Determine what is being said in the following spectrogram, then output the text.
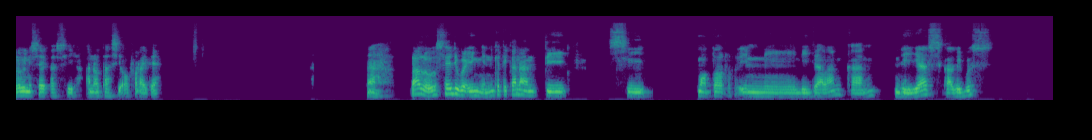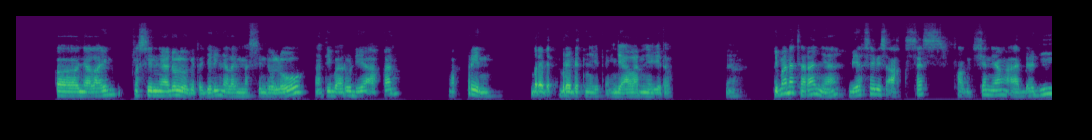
Lalu ini saya kasih anotasi override ya. Nah, lalu saya juga ingin ketika nanti si motor ini dijalankan, dia sekaligus uh, nyalain mesinnya dulu gitu. Jadi nyalain mesin dulu, nanti baru dia akan ngeprint brebet-brebetnya gitu, yang jalannya gitu. Nah, gimana caranya biar saya bisa akses function yang ada di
